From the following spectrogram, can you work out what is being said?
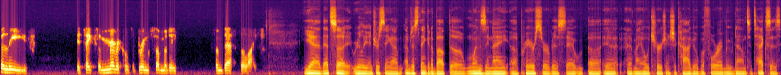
believe it takes a miracle to bring somebody from death to life. Yeah, that's uh, really interesting. I'm, I'm just thinking about the Wednesday night uh, prayer service at, uh, at, at, my old church in Chicago before I moved down to Texas.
